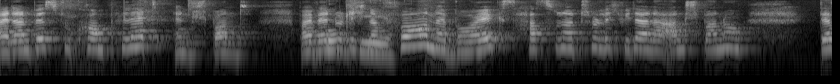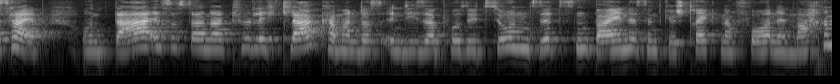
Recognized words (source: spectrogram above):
Weil dann bist du komplett entspannt. Weil wenn okay. du dich nach vorne beugst, hast du natürlich wieder eine Anspannung. Deshalb, und da ist es dann natürlich klar, kann man das in dieser Position sitzen, Beine sind gestreckt nach vorne machen.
